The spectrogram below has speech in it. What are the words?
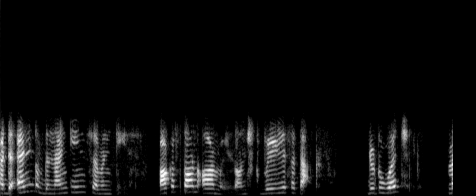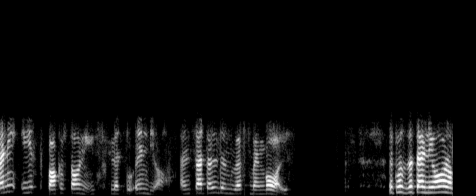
At the end of the 1970s, Pakistan Army launched various attacks, due to which Many East Pakistanis fled to India and settled in West Bengal. It was the tenure of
